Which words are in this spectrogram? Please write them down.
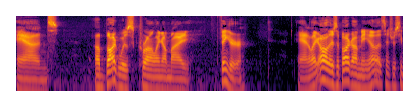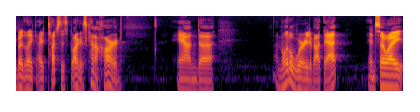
and a bug was crawling on my finger, and I'm like, oh, there's a bug on me. Oh, that's interesting. But like, I touched this bug. It's kind of hard, and uh, I'm a little worried about that. And so I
